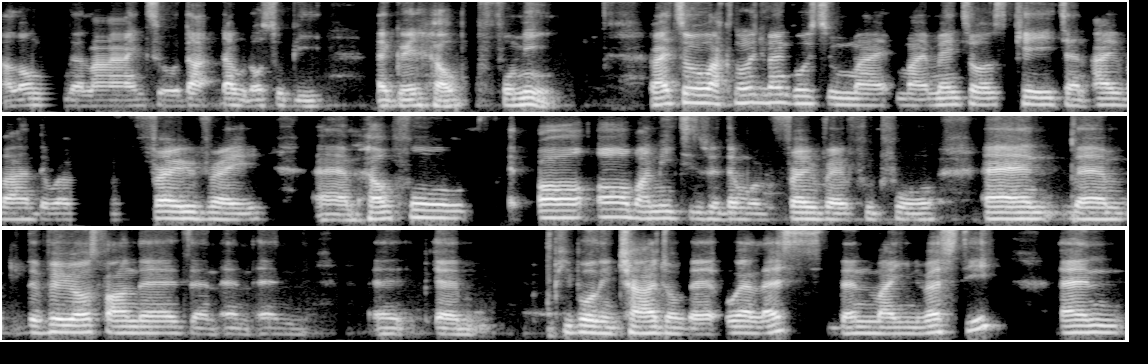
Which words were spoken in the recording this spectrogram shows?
along the line. So that, that would also be a great help for me. Right, so acknowledgement goes to my my mentors, Kate and Ivan. They were very, very um, helpful. All, all my meetings with them were very, very fruitful. And um, the various founders and, and, and, and um, people in charge of the OLS, then my university, and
